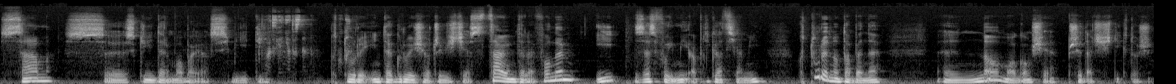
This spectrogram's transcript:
sam s- screen reader Mobile Accessibility. Który integruje się oczywiście z całym telefonem i ze swoimi aplikacjami, które notabene y, no, mogą się przydać, jeśli ktoś.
